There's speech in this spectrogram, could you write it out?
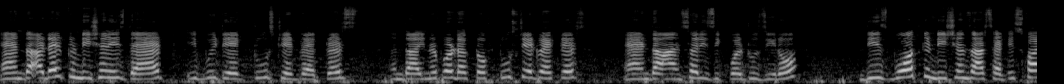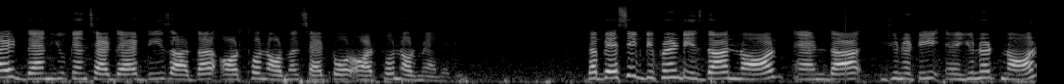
and the other condition is that if we take two state vectors and the inner product of two state vectors and the answer is equal to 0 these both conditions are satisfied then you can set that these are the orthonormal set or orthonormality the basic difference is the norm and the unity uh, unit norm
